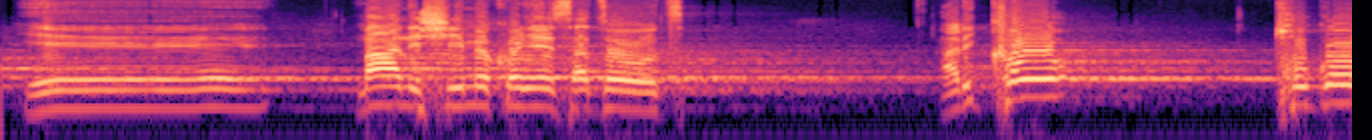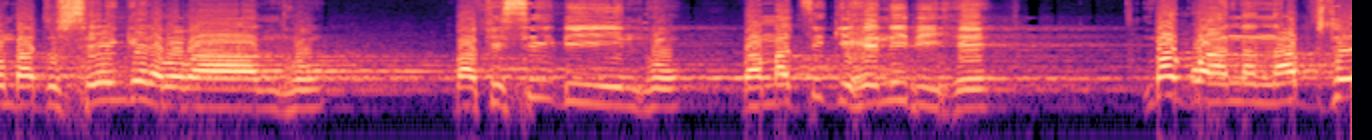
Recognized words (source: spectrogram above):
biguhimbaye mana ishime ko yesu azotsa. Ariko tugomba dusengera abo bantu bafise ibintu bamaze igihe n'ibihe bagwana na byo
